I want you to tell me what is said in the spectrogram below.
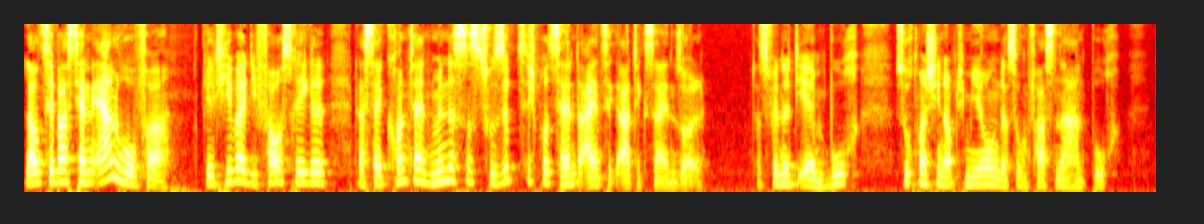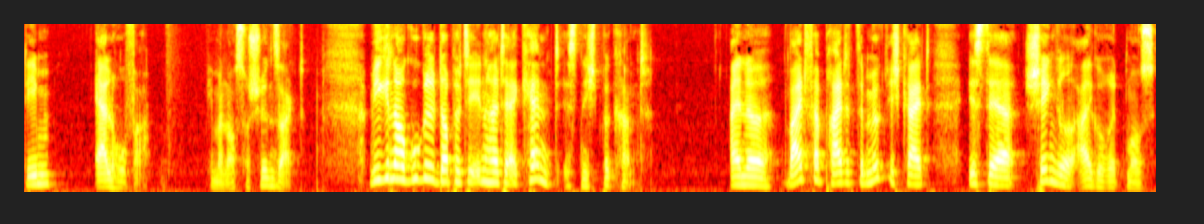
Laut Sebastian Erlhofer gilt hierbei die Faustregel, dass der Content mindestens zu 70% einzigartig sein soll. Das findet ihr im Buch Suchmaschinenoptimierung, das umfassende Handbuch, dem Erlhofer, wie man auch so schön sagt. Wie genau Google doppelte Inhalte erkennt, ist nicht bekannt. Eine weit verbreitete Möglichkeit ist der Shingle-Algorithmus.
